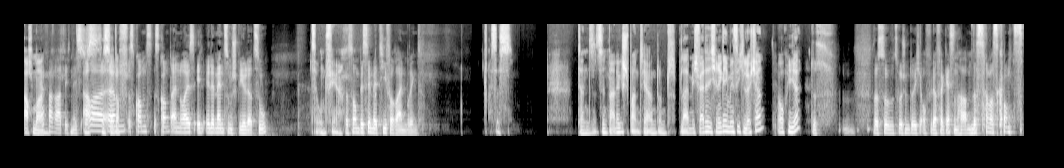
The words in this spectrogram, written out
Ach Mehr man, verrate ich nicht. Das Aber das ja ähm, es, kommt, es kommt ein neues E- Element zum Spiel dazu, ja unfair. das so ein bisschen mehr Tiefe reinbringt. Das ist. Dann sind wir alle gespannt, ja, und, und bleiben. Ich werde dich regelmäßig löchern, auch hier. Das wirst du zwischendurch auch wieder vergessen haben, dass da was kommt.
